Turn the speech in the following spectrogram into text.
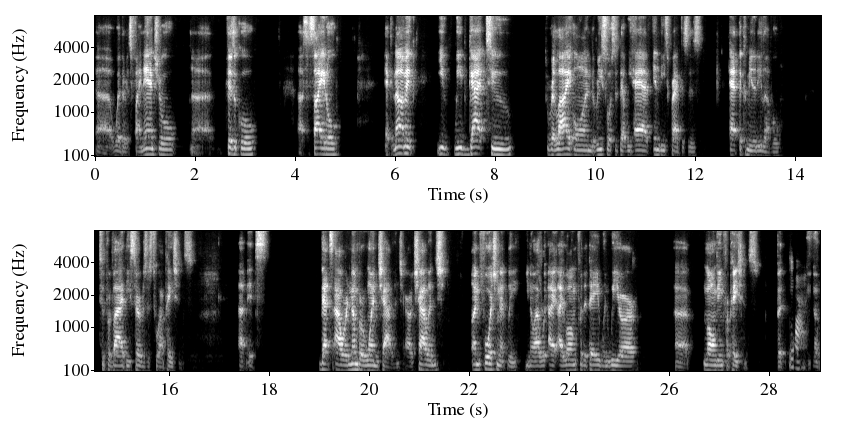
uh, whether it's financial, uh, physical, uh, societal, economic. You, we've got to rely on the resources that we have in these practices at the community level to provide these services to our patients. Uh, it's that's our number one challenge. Our challenge unfortunately, you know, I, I, I long for the day when we are uh, longing for patients, but yes. you know,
